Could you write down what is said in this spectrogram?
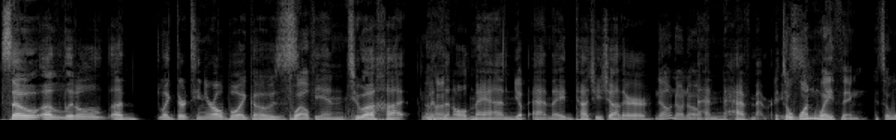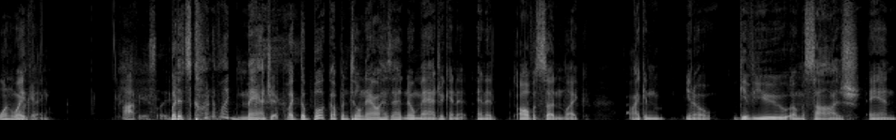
So a little uh, like 13 year old boy goes 12. into a hut with Uh-huh. an old man. Yep. And they touch each other No, no, no. and have memories. It's a one way thing. It's a one way Okay. thing. obviously. But it's kind of like magic. Like the book up until now has had no magic in it, and it all of a sudden like I can you know give you a massage, and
